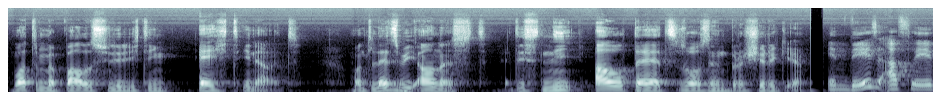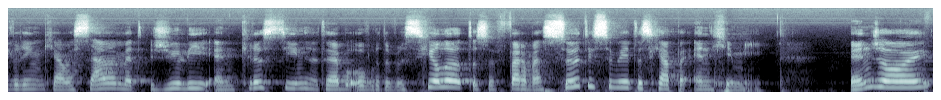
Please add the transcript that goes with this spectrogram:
wat een bepaalde studierichting echt inhoudt. Want let's be honest, het is niet altijd zoals in het brochuretje. In deze aflevering gaan we samen met Julie en Christine het hebben over de verschillen tussen farmaceutische wetenschappen en chemie. Enjoy!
